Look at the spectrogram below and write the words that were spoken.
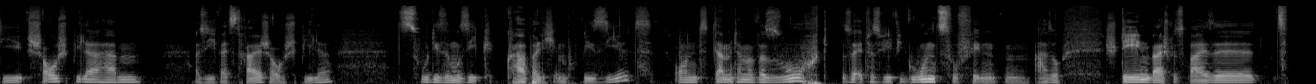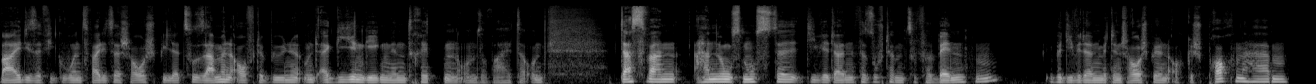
die Schauspieler haben, also jeweils drei Schauspieler, zu dieser Musik körperlich improvisiert. Und damit haben wir versucht, so etwas wie Figuren zu finden. Also stehen beispielsweise zwei dieser Figuren, zwei dieser Schauspieler zusammen auf der Bühne und agieren gegen den Dritten und so weiter. Und das waren Handlungsmuster, die wir dann versucht haben zu verwenden, über die wir dann mit den Schauspielern auch gesprochen haben.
